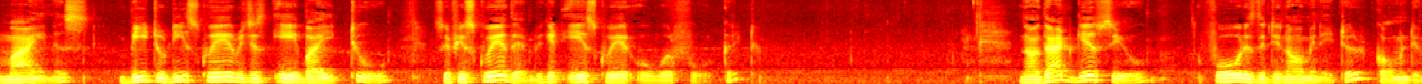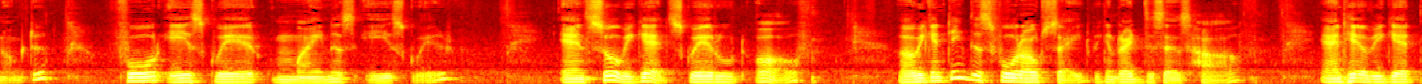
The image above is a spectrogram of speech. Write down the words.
minus B to D square, which is A by 2. So if you square them, we get A square over 4, correct? Now that gives you 4 is the denominator, common denominator, 4a square minus a square. And so we get square root of, uh, we can take this 4 outside, we can write this as half. And here we get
